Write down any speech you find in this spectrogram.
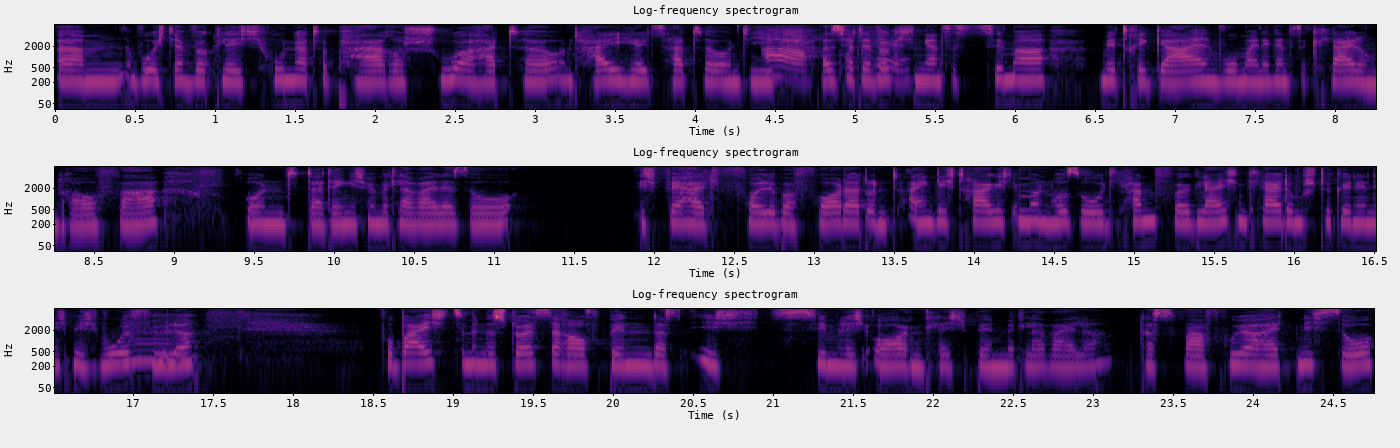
ähm, wo ich dann wirklich hunderte Paare Schuhe hatte und High Heels hatte und die, ah, also ich hatte okay. wirklich ein ganzes Zimmer mit Regalen, wo meine ganze Kleidung drauf war. Und da denke ich mir mittlerweile so, ich wäre halt voll überfordert und eigentlich trage ich immer nur so die Handvoll gleichen Kleidungsstücke, in denen ich mich wohlfühle. Mhm. Wobei ich zumindest stolz darauf bin, dass ich ziemlich ordentlich bin mittlerweile. Das war früher halt nicht so.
